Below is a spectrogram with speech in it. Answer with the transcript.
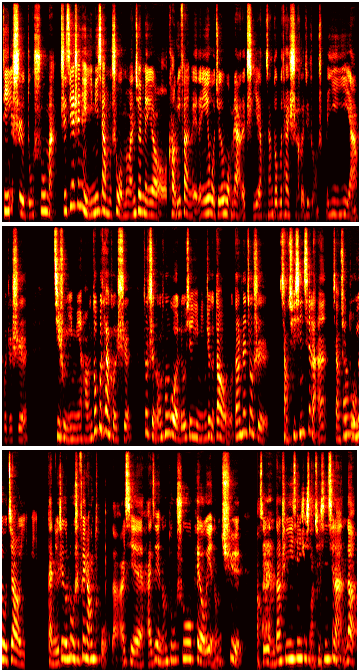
第一是读书嘛，直接申请移民项目是我们完全没有考虑范围的，因为我觉得我们俩的职业好像都不太适合这种什么意义啊，或者是技术移民，好像都不太合适，就只能通过留学移民这个道路。当时就是想去新西兰，想去读幼教移民，感觉这个路是非常妥的，而且孩子也能读书，配偶也能去，所以我们当时一心是想去新西兰的。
